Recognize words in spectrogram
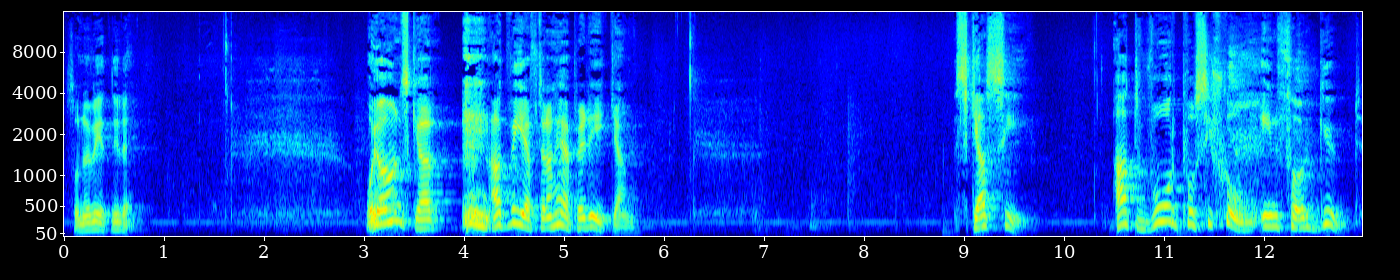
Så nu vet ni det. Och jag önskar att vi efter den här predikan ska se att vår position inför Gud,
